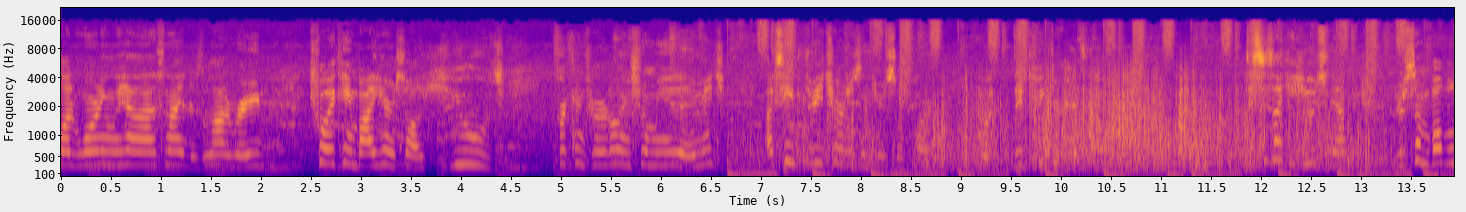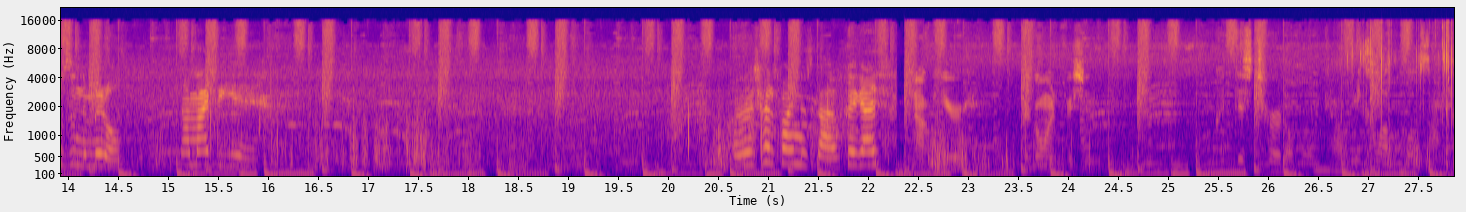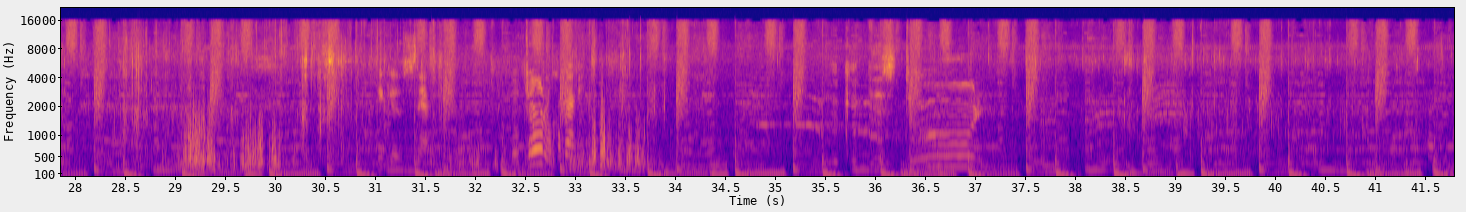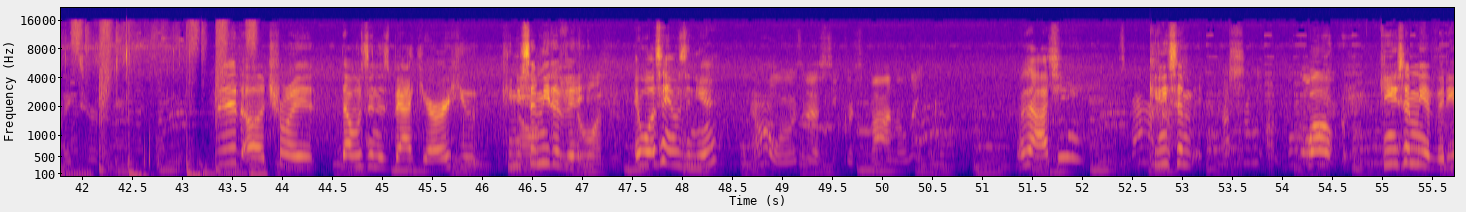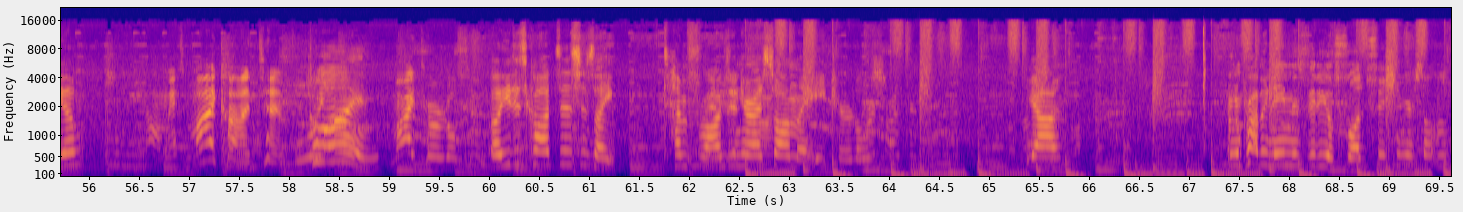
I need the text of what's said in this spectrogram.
flood warning we had last night. There's a lot of rain. Troy came by here and saw a huge freaking turtle and showed me the image. I've seen three turtles in here so far, but they peeked their heads out. This is like a huge snapping turtle. There's some bubbles in the middle. That might be it. I'm gonna try to find this guy, okay guys? Out here, they're going fishing. Look at this turtle. Holy let me come up close on it. I think it's snapped. Yo, turtle, come back here. Look at this dude. That's a big turtle. Did uh, Troy, that was in his backyard. He, can you No, send me the video? wasn't. It wasn't, it was in here? No, it was in a secret spot in the lake. Was it actually? Can you send me, well, can you send me a video? No, man, it's my content, boy. Come on. My turtle too. Oh, he just caught this? There's like 10 frogs in here. I saw him like 8 turtles. Yeah. I'm gonna probably name this video flood fishing or something.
